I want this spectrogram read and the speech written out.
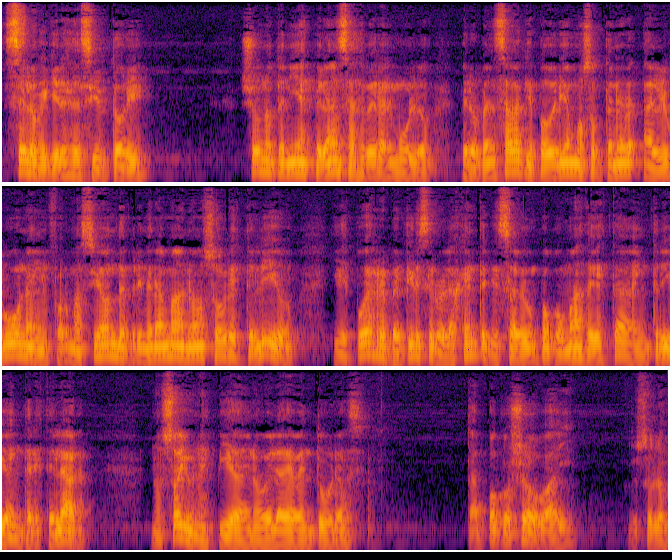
Sé lo que quieres decir, Tori. Yo no tenía esperanzas de ver al mulo, pero pensaba que podríamos obtener alguna información de primera mano sobre este lío y después repetírselo a la gente que sabe un poco más de esta intriga interestelar. No soy una espía de novela de aventuras. Tampoco yo, Bay. Cruzó los,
